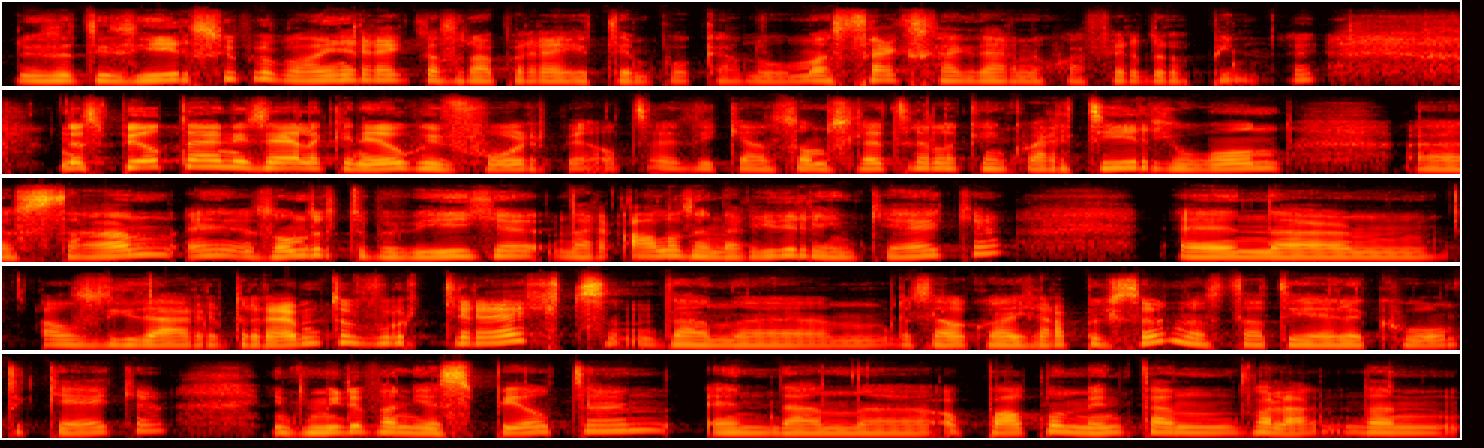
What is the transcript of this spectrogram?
dus het is hier super belangrijk dat ze dat op eigen tempo kan doen. Maar straks ga ik daar nog wat verder op in. Hè. De speeltuin is eigenlijk een heel goed voorbeeld. Hè. Die kan soms letterlijk een kwartier gewoon uh, staan, hè, zonder te bewegen, naar alles en naar iedereen kijken. En um, als die daar de ruimte voor krijgt, dan um, dat is eigenlijk wel grappig. Hè? Dan staat hij eigenlijk gewoon te kijken in het midden van die speeltuin. En dan uh, op een bepaald moment dan, voilà, dan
